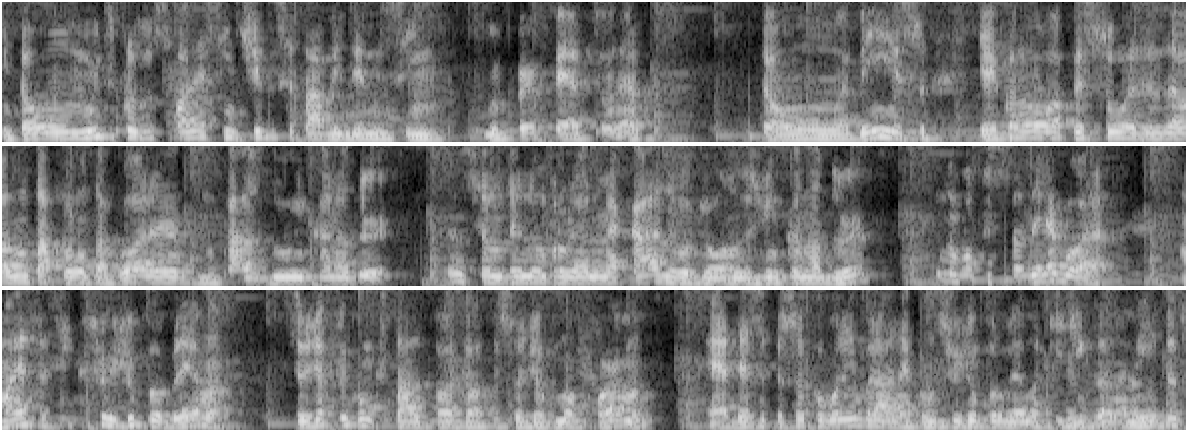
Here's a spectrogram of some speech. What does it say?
Então, muitos produtos fazem sentido você estar tá vendendo sim no perpétuo, né? Então, é bem isso. E aí, quando a pessoa, às vezes, ela não está pronta agora, né? No caso do encanador. Se eu não tenho nenhum problema na minha casa, eu vou ver o anúncio de encanador, eu não vou precisar dele agora. Mas, assim que surgiu o problema, se eu já fui conquistado por aquela pessoa de alguma forma, é dessa pessoa que eu vou lembrar, né? Quando surgir um problema aqui de encanamento,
